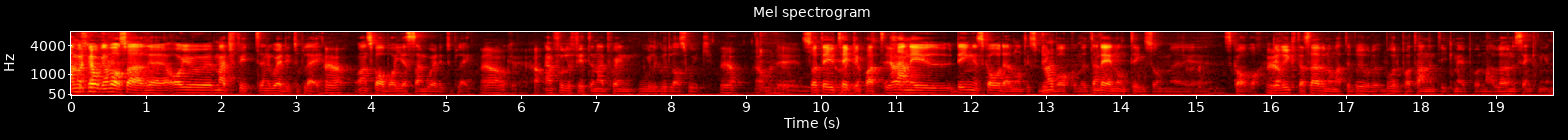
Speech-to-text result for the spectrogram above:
Ja men frågan var så här. eh, Are you match fit and ready to play? Ja. Och han svarade bara yes I'm ready to play. Ja, okej. Ja. I'm fully fit and I trained really good last week. Ja. ja, men det är... Så att det är ju ett tecken på att Ja, ja. han är ju, det är ingen skada eller någonting som ligger Nej. bakom. Utan det är någonting som eh, skaver. Ja. Det ryktas även om att det berodde, berodde på att han inte gick med på den här lönesänkningen.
